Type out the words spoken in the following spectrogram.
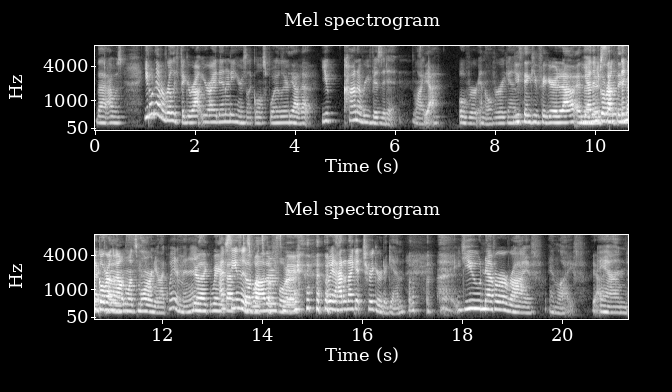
that I was you don't ever really figure out your identity. Here's like a little spoiler. Yeah, that You kind of revisit it like yeah. Over and over again. You think you figured it out and then yeah, then you go around then you go around the mountain once more and you're like, "Wait a minute." You're like, wait, I've seen this once before. Wait, how did I get triggered again? you never arrive in life. Yeah. And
